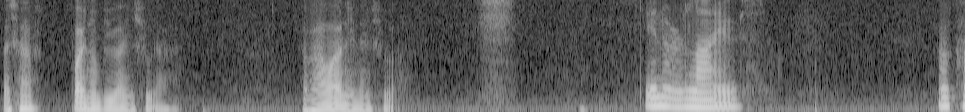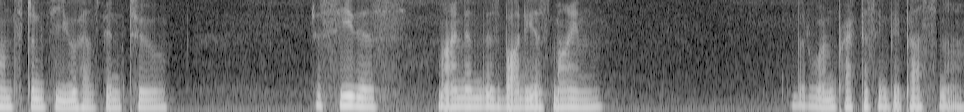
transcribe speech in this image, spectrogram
ကအခြား point of view ကနေရှုတာတဘာဝအနေနဲ့ရှုတာ in our lives, our constant view has been to to see this mind and this body as mine. But when practicing vipassana,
